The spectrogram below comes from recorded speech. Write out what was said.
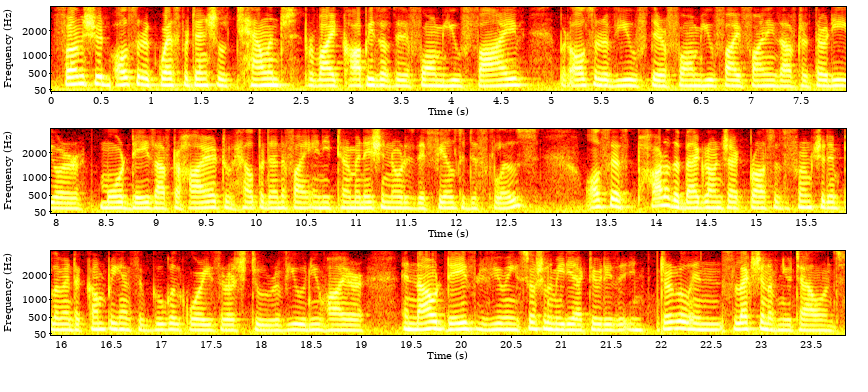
Firms should also request potential talent provide copies of their Form U5, but also review their Form U5 findings after 30 or more days after hire to help identify any termination notice they failed to disclose. Also, as part of the background check process, the firm should implement a comprehensive Google query search to review new hire. And nowadays, reviewing social media activities is integral in selection of new talent.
